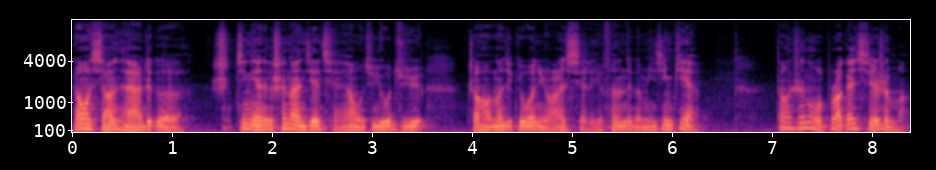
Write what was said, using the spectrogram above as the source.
让我想起来啊，这个今年这个圣诞节前啊，我去邮局，正好呢就给我女儿写了一封那个明信片。当时呢，我不知道该写什么，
